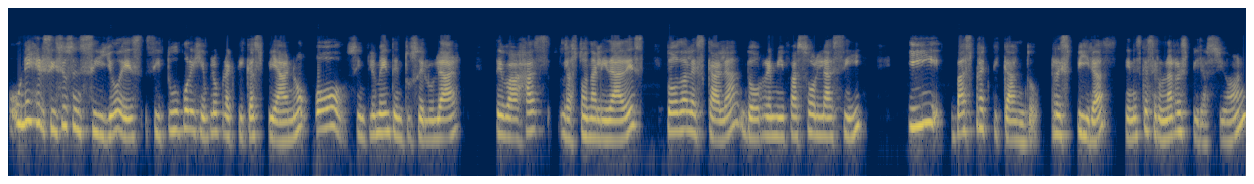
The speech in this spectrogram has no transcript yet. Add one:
un ejercicio sencillo es si tú, por ejemplo, practicas piano o simplemente en tu celular te bajas las tonalidades, toda la escala, do, re, mi, fa, sol, la, si, y vas practicando. Respiras, tienes que hacer una respiración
